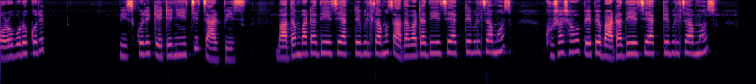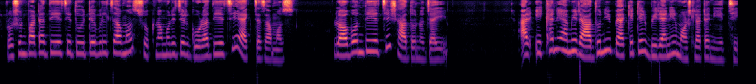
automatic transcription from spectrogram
বড় বড় করে পিস করে কেটে নিয়েছি চার পিস বাদাম বাটা দিয়েছি এক টেবিল চামচ, আদা বাটা দিয়েছি এক টেবিল চামচ, খোসা সহ পেঁপে বাটা দিয়েছি এক টেবিল চামচ, রসুন বাটা দিয়েছি দুই টেবিল চামচ, শুকনো মরিচের গুঁড়া দিয়েছি এক চা চামচ, লবণ দিয়েছি স্বাদ অনুযায়ী। আর এখানে আমি রাঁধুনি প্যাকেটের বিরিয়ানির মশলাটা নিয়েছি।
